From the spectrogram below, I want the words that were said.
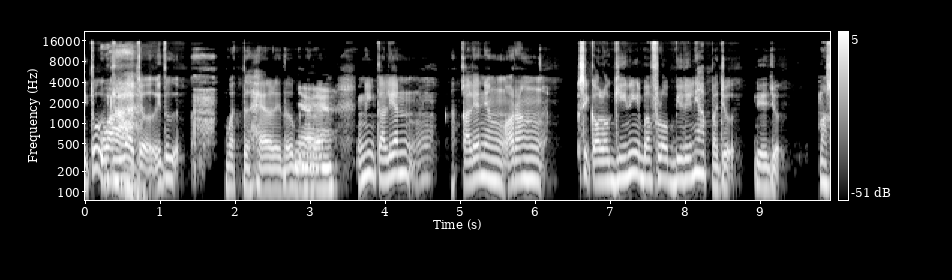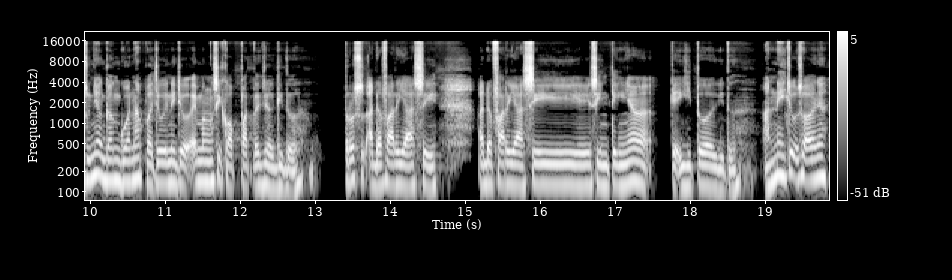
itu Wah. gila cuy itu what the hell itu Iya, beneran ini kalian kalian yang orang psikologi ini Buffalo Bill ini apa cuy dia cuy maksudnya gangguan apa cuy ini cuy emang psikopat aja gitu terus ada variasi ada variasi sintingnya kayak gitu gitu aneh cuy soalnya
